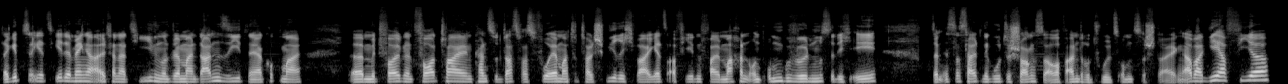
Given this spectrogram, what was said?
Da gibt's ja jetzt jede Menge Alternativen. Und wenn man dann sieht, naja, guck mal, äh, mit folgenden Vorteilen kannst du das, was vorher mal total schwierig war, jetzt auf jeden Fall machen und umgewöhnen musst du dich eh, dann ist das halt eine gute Chance, auch auf andere Tools umzusteigen. Aber GA4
